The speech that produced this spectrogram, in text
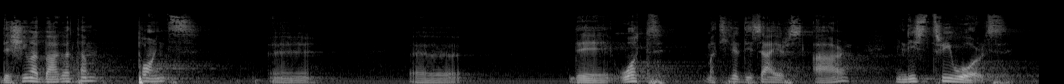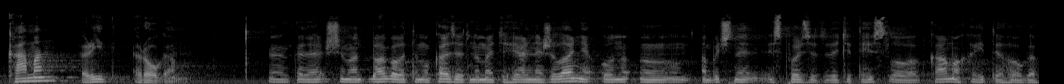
the Srimad Bhagavatam points uh, uh, the what material desires are in these three words: kaman, rid, rogam. Э, Когда Шимат Бхагаватам указывает на материальное желание, он э, обычно использует вот эти три слова кама, хаита, гога.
